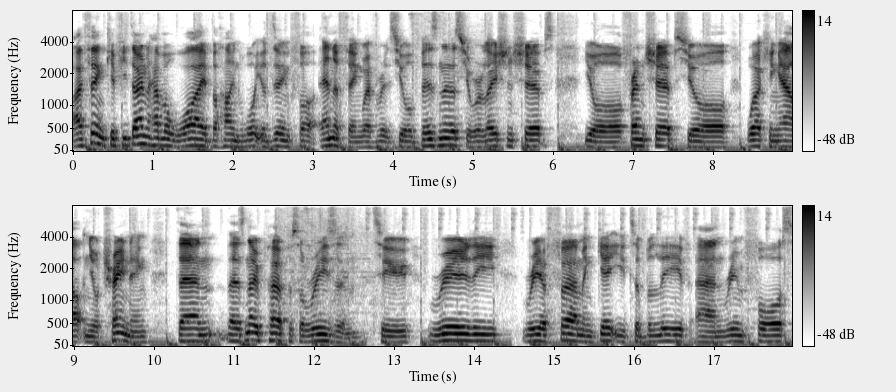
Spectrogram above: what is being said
I think if you don't have a why behind what you're doing for anything, whether it's your business, your relationships, your friendships, your working out, and your training, then there's no purpose or reason to really reaffirm and get you to believe and reinforce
